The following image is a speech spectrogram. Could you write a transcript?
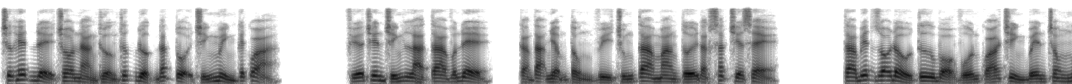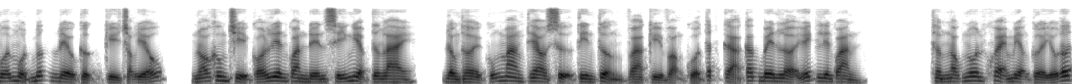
Trước hết để cho nàng thưởng thức được đắc tội chính mình kết quả. Phía trên chính là ta vấn đề, cảm tạ nhậm tổng vì chúng ta mang tới đặc sắc chia sẻ. Ta biết rõ đầu tư bỏ vốn quá trình bên trong mỗi một bước đều cực kỳ trọng yếu, nó không chỉ có liên quan đến xí nghiệp tương lai, đồng thời cũng mang theo sự tin tưởng và kỳ vọng của tất cả các bên lợi ích liên quan. Thầm ngọc nôn khỏe miệng cười yếu ớt,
